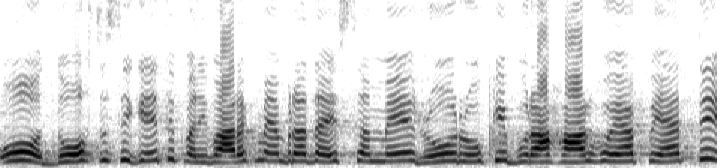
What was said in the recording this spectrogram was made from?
ਉਹ ਦੋਸਤ ਸੀਗੇ ਤੇ ਪਰਿਵਾਰਕ ਮੈਂਬਰਾਂ ਦਾ ਇਸ ਸਮੇਂ ਰੋ ਰੋ ਕੇ ਬੁਰਾ ਹਾਲ ਹੋਇਆ ਪਿਆ ਹੈ ਤੇ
